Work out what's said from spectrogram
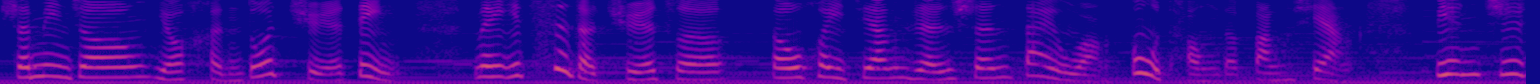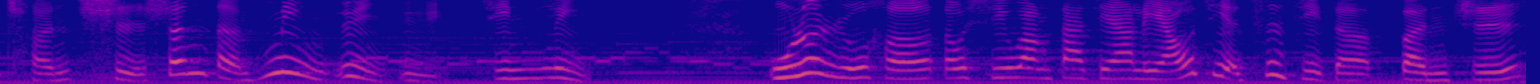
生命中有很多决定，每一次的抉择都会将人生带往不同的方向，编织成此生的命运与经历。无论如何，都希望大家了解自己的本职、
